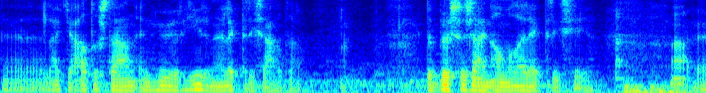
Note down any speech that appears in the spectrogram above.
eh, laat je auto staan en huur hier een elektrische auto. De bussen zijn allemaal elektrisch hier. Ja. Eh,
